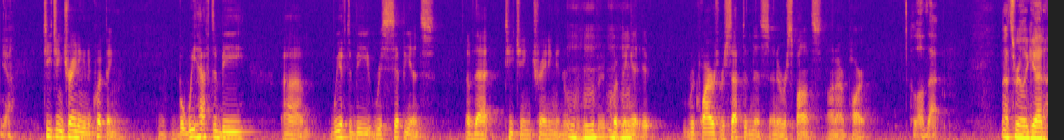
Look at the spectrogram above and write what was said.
yeah. teaching, training, and equipping. But we have to be, um, we have to be recipients of that teaching, training, and mm-hmm, equipping. Mm-hmm. It, it, requires receptiveness and a response on our part. I love that. That's really good.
